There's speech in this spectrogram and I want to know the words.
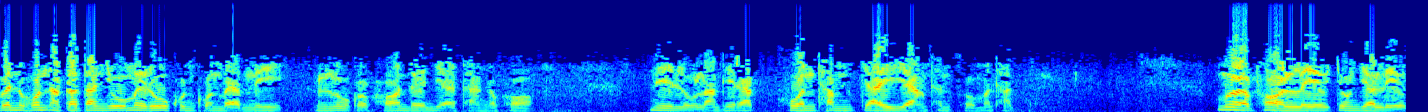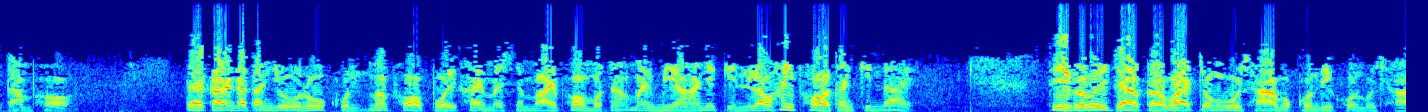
เป็นคนอักตัญญูไม่รู้คุณคนแบบนี้ ลูกก็ขอเดินแยกทางกับพ่อ นี่ลูกหลานที่รักควรทำใจอย่างท่านสมทัตเมื่อพ่อเลวจงอย่าเลวตามพ่อ แต่การกตัญญูรู้คุณเมื่อพ่อป่วยไข้ไม่สบายพ่อหมดนะไม่มีอาหารจะกิน เราให้พ่อท่านกินได้ ที่พระพุทธเจ้ากล่าวว่าจงบูชาบุคคลที่ควรบูชา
